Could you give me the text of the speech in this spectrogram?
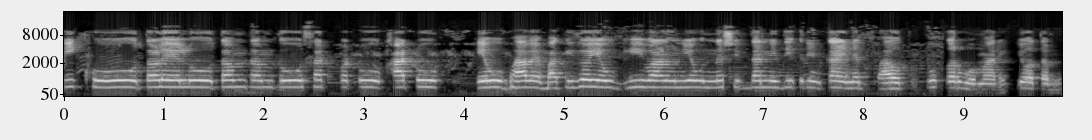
તીખું, તળેલું, તમતમતું, સટપટું, ખાટું એવું ભાવે, બાકી જો એવું ઘી વાળું ને એવું નસીબદારની દીકરીને કાંઈ નથી ભાવતું શું કરવું મારે કયો તમે?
